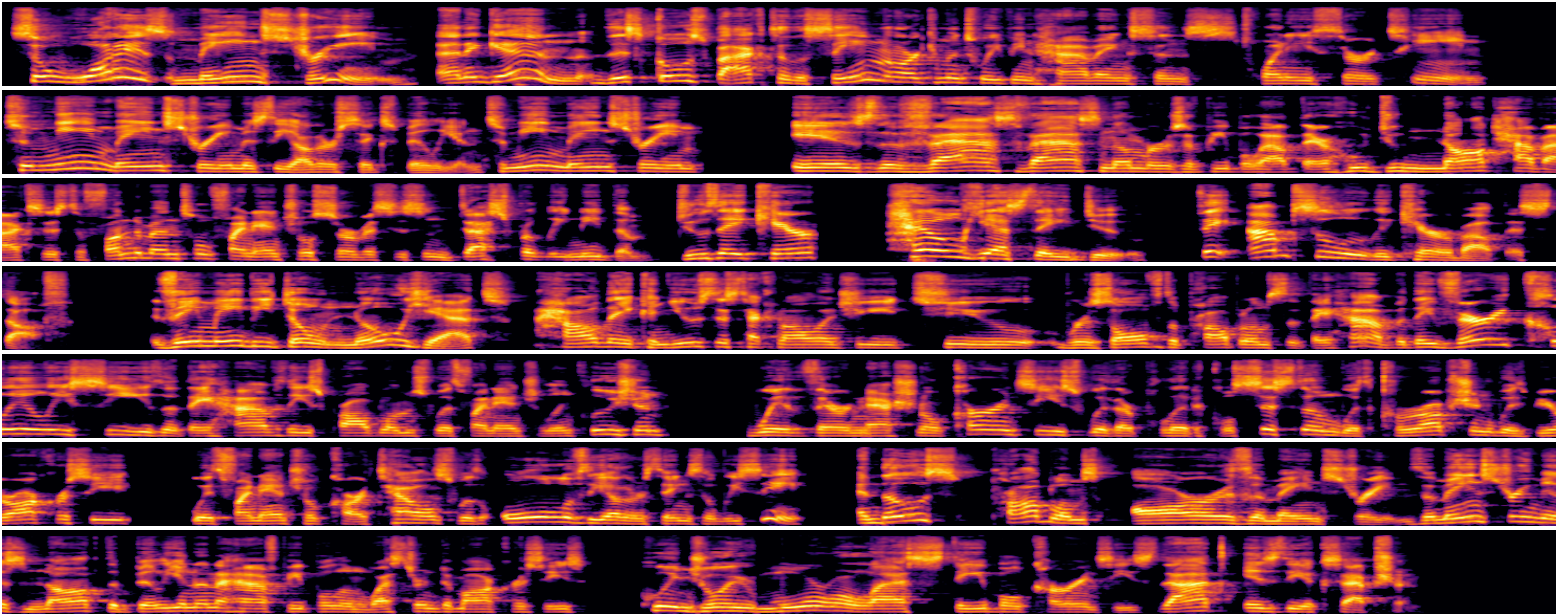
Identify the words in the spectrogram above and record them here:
So, what is mainstream? And again, this goes back to the same argument we've been having since 2013. To me, mainstream is the other 6 billion. To me, mainstream is the vast, vast numbers of people out there who do not have access to fundamental financial services and desperately need them. Do they care? Hell yes, they do. They absolutely care about this stuff. They maybe don't know yet how they can use this technology to resolve the problems that they have, but they very clearly see that they have these problems with financial inclusion, with their national currencies, with their political system, with corruption, with bureaucracy, with financial cartels, with all of the other things that we see. And those problems are the mainstream. The mainstream is not the billion and a half people in Western democracies who enjoy more or less stable currencies. That is the exception.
